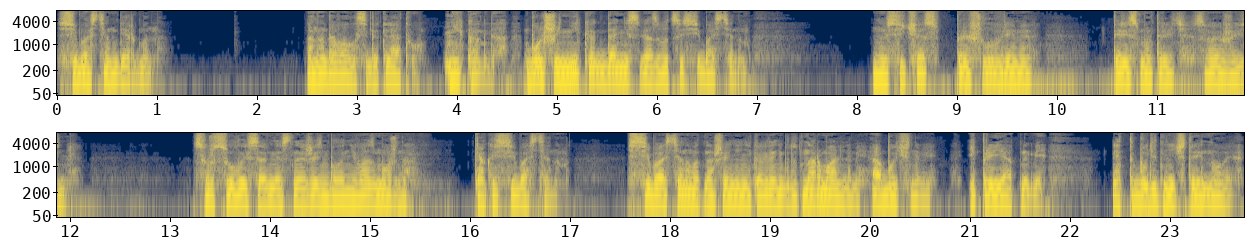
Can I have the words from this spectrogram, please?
Себастьян Бергман. Она давала себе клятву. Никогда, больше никогда не связываться с Себастьяном. Но сейчас пришло время пересмотреть свою жизнь. С Урсулой совместная жизнь была невозможна, как и с Себастьяном. С Себастьяном отношения никогда не будут нормальными, обычными и приятными. Это будет нечто иное.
